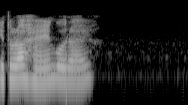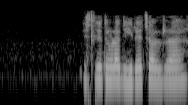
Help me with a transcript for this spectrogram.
ये थोड़ा हैंग हो रहा है। इसलिए थोड़ा धीरे चल रहा है।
